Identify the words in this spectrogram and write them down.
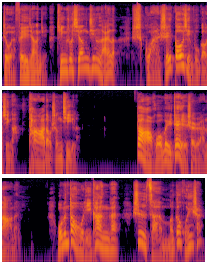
这位飞将军听说相亲来了，是管谁高兴不高兴啊？他倒生气了。大伙为这事儿啊纳闷，我们到底看看是怎么个回事儿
